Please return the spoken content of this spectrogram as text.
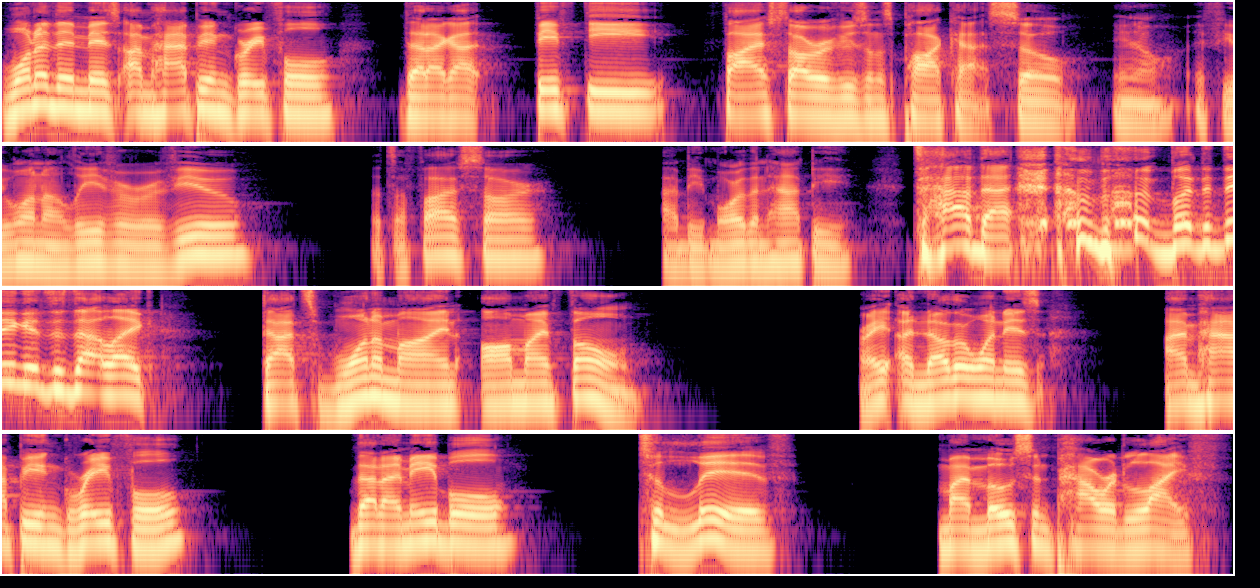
one of them is I'm happy and grateful that I got 50 five star reviews on this podcast. So, you know, if you want to leave a review that's a five star, I'd be more than happy to have that. but the thing is, is that like that's one of mine on my phone, right? Another one is I'm happy and grateful that I'm able to live my most empowered life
